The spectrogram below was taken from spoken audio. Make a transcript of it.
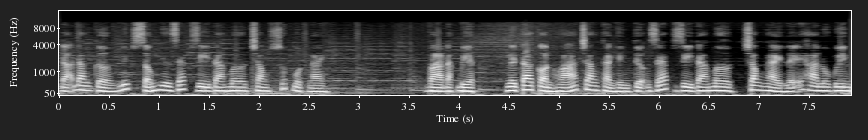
đã đăng cờ clip sống như Jeffrey Dahmer trong suốt một ngày. Và đặc biệt, người ta còn hóa trang thành hình tượng Jeffrey Dahmer trong ngày lễ Halloween.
